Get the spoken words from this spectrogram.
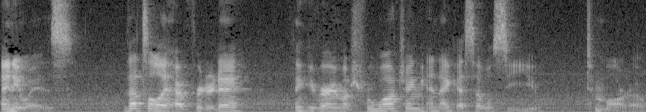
Anyways, that's all I have for today. Thank you very much for watching, and I guess I will see you tomorrow.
